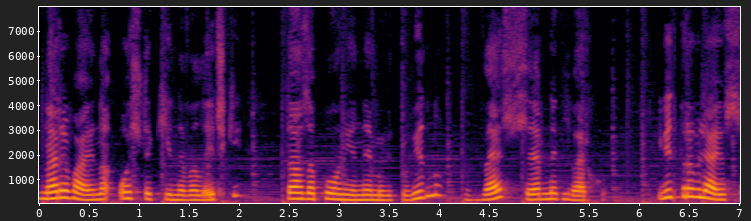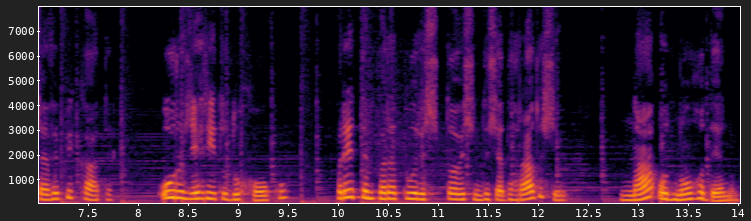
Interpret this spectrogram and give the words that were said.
нариваю на ось такі невеличкі та заповнюю ними відповідно весь сирник зверху. І відправляю все випікати у розігріту духовку при температурі 180 градусів на 1 годину.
